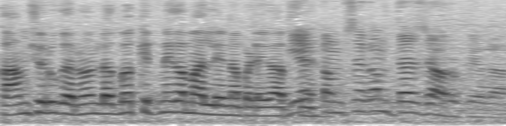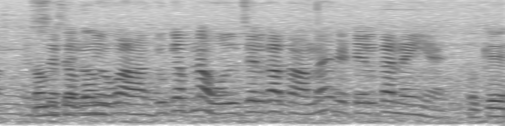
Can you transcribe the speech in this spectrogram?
काम शुरू करना हो लगभग कितने का माल लेना पड़ेगा आपसे? कम से कम दस हज़ार रूपए का। कम इससे से कम कम- नहीं होगा। हाँ क्योंकि अपना होलसेल का काम है रिटेल का नहीं है। ओके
